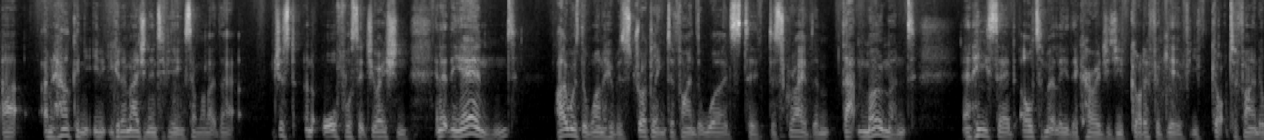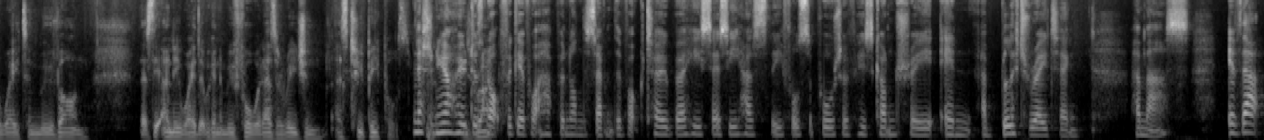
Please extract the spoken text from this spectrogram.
Uh, I mean, how can you, you can imagine interviewing someone like that? Just an awful situation. And at the end, I was the one who was struggling to find the words to describe them, that moment. And he said, ultimately, the courage is you've got to forgive, you've got to find a way to move on. That's the only way that we're going to move forward as a region, as two peoples. Netanyahu He's does right. not forgive what happened on the 7th of October. He says he has the full support of his country in obliterating Hamas. If that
